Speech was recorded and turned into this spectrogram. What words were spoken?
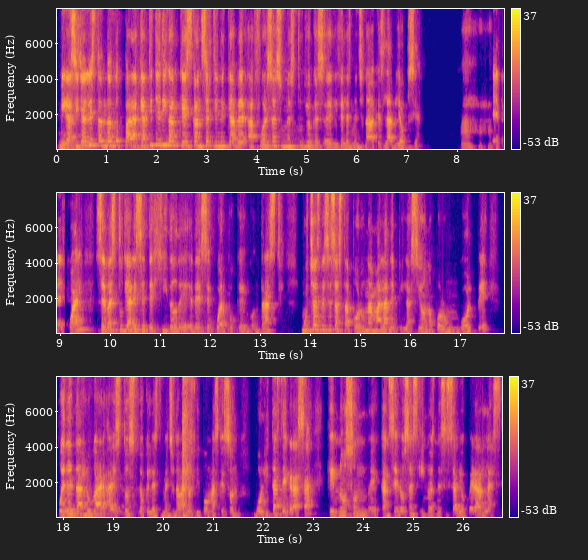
Mira, si ya le están dando, para que a ti te digan que es cáncer, tiene que haber a fuerzas un estudio que es el que les mencionaba, que es la biopsia, en el cual se va a estudiar ese tejido de, ese cuerpo que encontraste. Muchas veces hasta por una mala depilación o por un golpe puede dar lugar a estos, lo que les mencionaba, los lipomas, que son bolitas de grasa que no son eh, cancerosas y no es necesario operarlas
